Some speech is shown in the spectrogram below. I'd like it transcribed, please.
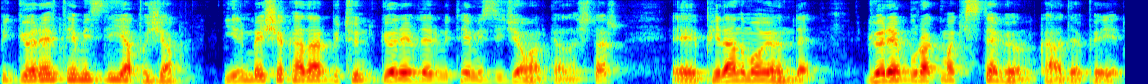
bir görev temizliği yapacağım. 25'e kadar bütün görevlerimi temizleyeceğim arkadaşlar. E, planım o yönde. Görev bırakmak istemiyorum KDP'yi.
